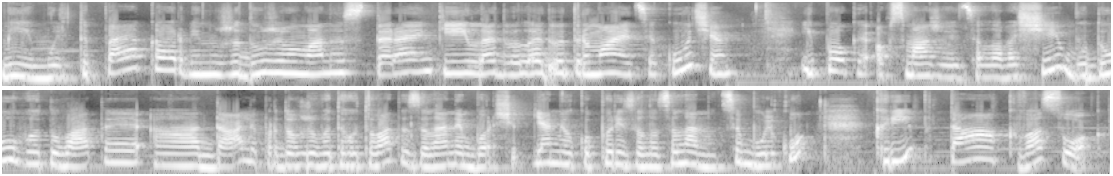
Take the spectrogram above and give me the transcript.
мій мультипекар. Він вже дуже у мене старенький, ледве-ледве тримається кучі. І поки обсмажуються лаваші, буду готувати а, далі, продовжувати готувати зелений борщик. Я мілко порізала зелену цибульку, кріп та квасок.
